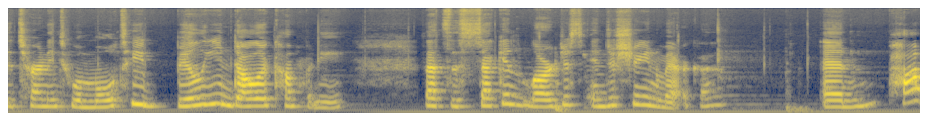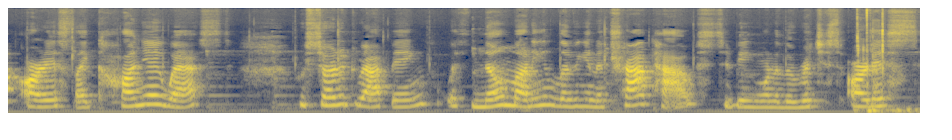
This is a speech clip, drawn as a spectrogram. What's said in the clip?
to turn into a multi-billion dollar company that's the second largest industry in America. And pop artists like Kanye West, who started rapping with no money living in a trap house to being one of the richest artists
